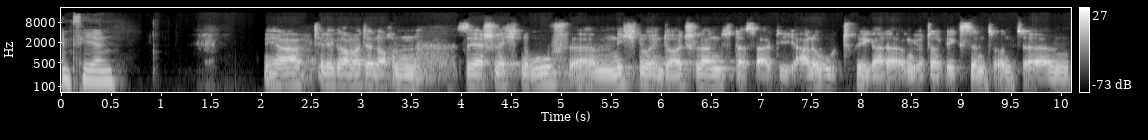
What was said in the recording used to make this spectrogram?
empfehlen? Ja, Telegram hat ja noch einen sehr schlechten Ruf, ähm, nicht nur in Deutschland, dass halt die Aluhutträger da irgendwie unterwegs sind und ähm,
